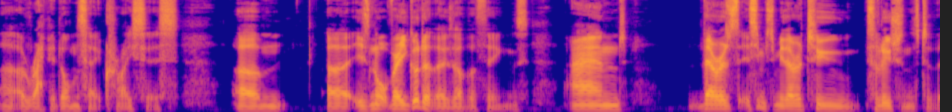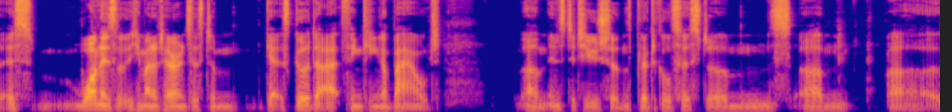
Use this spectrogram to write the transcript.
a rapid onset crisis um, uh, is not very good at those other things. And there is, it seems to me, there are two solutions to this. One is that the humanitarian system gets good at thinking about um, institutions, political systems, um, uh,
